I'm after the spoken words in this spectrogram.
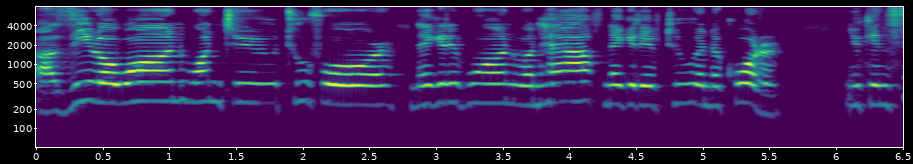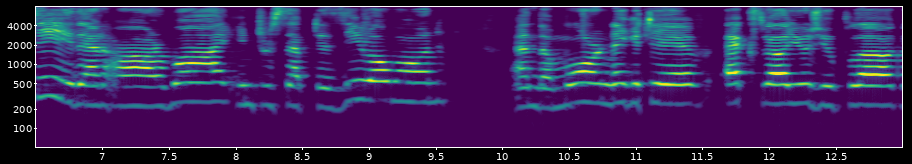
uh, 0, 1, 1, 2, 2, 4, negative 1, 1 half, negative 2 and a quarter you can see that our y-intercept is 0, 1. And the more negative x values you plug,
